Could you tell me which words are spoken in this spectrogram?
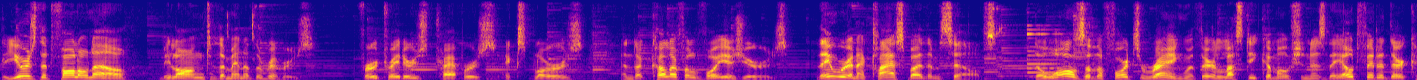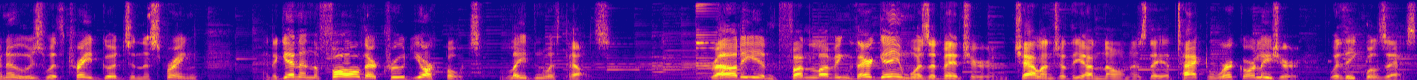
The years that follow now belong to the men of the rivers fur traders, trappers, explorers, and the colorful voyageurs. They were in a class by themselves. The walls of the forts rang with their lusty commotion as they outfitted their canoes with trade goods in the spring, and again in the fall their crude York boats laden with pelts. Rowdy and fun loving, their game was adventure and challenge of the unknown as they attacked work or leisure with equal zest.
